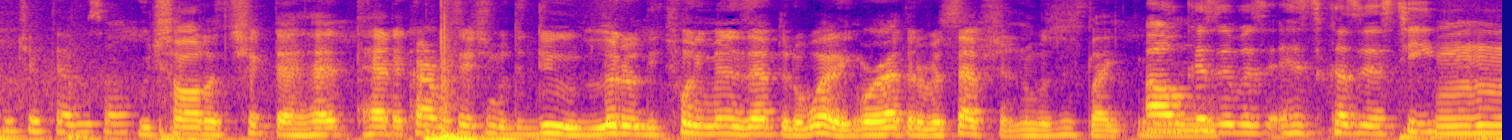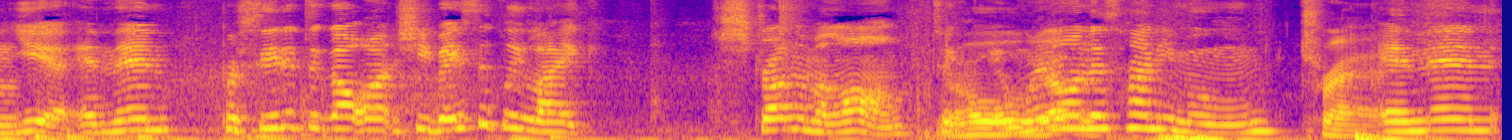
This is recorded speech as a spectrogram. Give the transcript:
What chick that we saw? The chick that had had a conversation with the dude literally 20 minutes after the wedding or after the reception. It was just like oh, because mm. it was his because of his teeth. Mm-hmm. Yeah, and then proceeded to go on. She basically like strung him along to went on this honeymoon. Trash. And then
